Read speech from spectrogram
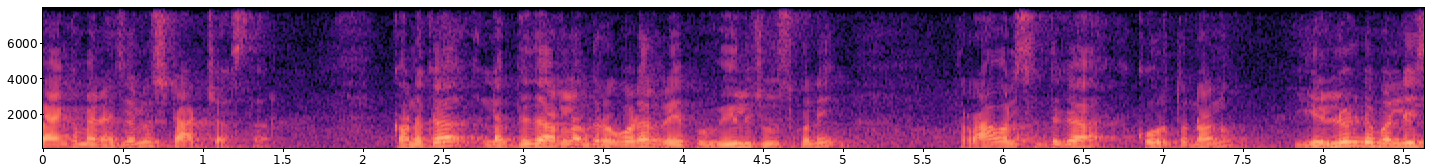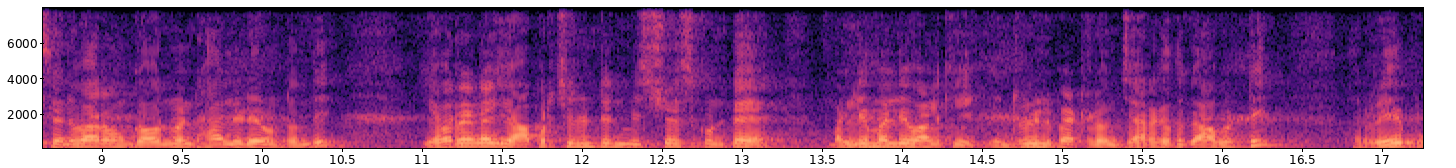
బ్యాంక్ మేనేజర్లు స్టార్ట్ చేస్తారు. కనుక లబ్ధిదారులందరూ కూడా రేపు వీలు చూసుకుని రావాల్సిందిగా కోరుతున్నాను. ఎల్లుండి మళ్ళీ శనివారం గవర్నమెంట్ హాలిడే ఉంటుంది. ఎవరైనా ఈ ఆపర్చునిటీని మిస్ చేసుకుంటే మళ్ళీ మళ్ళీ వాళ్ళకి ఇంటర్వ్యూలు పెట్టడం జరగదు కాబట్టి రేపు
